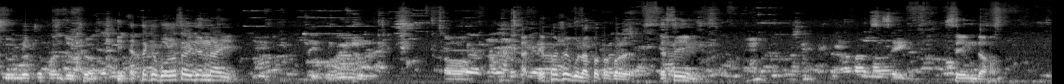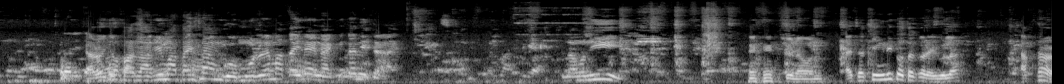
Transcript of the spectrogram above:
ষোলোশো পঞ্চাশশো এর থেকে বড় সাইজের নাই। ও এ পাশে গুলা কত করে? সেম সেম দাম। আর ওই পাশে আমি মাতাইছিলাম গো মোরে মাতাই নাই না নামনি শুনামন আচ্ছা চিংড়ি কত করে এগুলা? আপনার?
